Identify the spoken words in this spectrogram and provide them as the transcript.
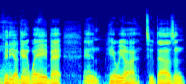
video game way back, and here we are, 2000.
